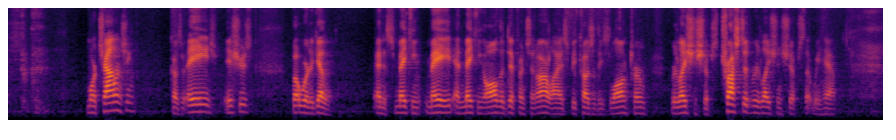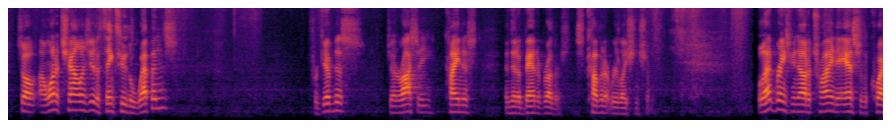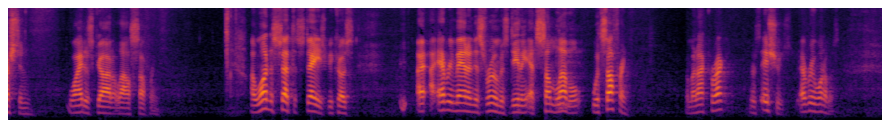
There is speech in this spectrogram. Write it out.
More challenging because of age, issues, but we're together. And it's making made and making all the difference in our lives because of these long-term relationships, trusted relationships that we have. So I want to challenge you to think through the weapons forgiveness, generosity, kindness, and then a band of brothers. This covenant relationship. Well, that brings me now to trying to answer the question why does God allow suffering? I want to set the stage because Every man in this room is dealing at some level with suffering. Am I not correct? There's issues, every one of us.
